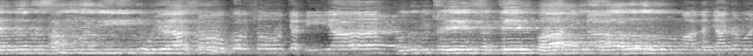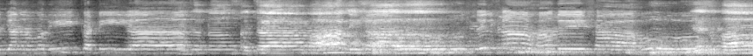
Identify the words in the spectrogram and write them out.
ਹੋਵੇ ਸੇਵਕ ਸੰਮਤੀ ਅਰਸੋਂ ਕੁਰਸੋਂ ਝਟਿਆ। ਮਨ ਜਨਮ ਜਨਮ ਦੀ ਕਟਿਆ ਸੱਚਾ ਪਾਤਸ਼ਾਹ। ਸਿਰਸ਼ਾਹਾਂ ਦੇ ਸ਼ਾਹੂ ਜਿਸ ਪਾਸ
